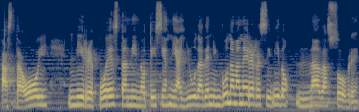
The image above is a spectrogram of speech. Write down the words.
Hasta hoy ni respuesta, ni noticias, ni ayuda, de ninguna manera he recibido nada sobre,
